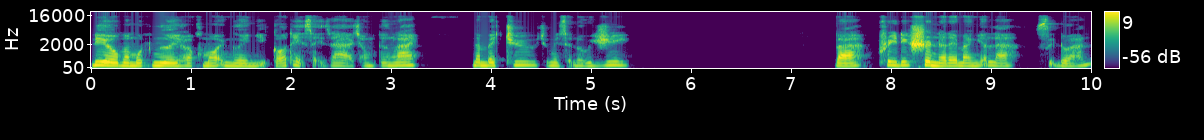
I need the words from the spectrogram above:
Điều mà một người hoặc mọi người nghĩ có thể xảy ra trong tương lai. Number two, chúng mình sẽ nối với G. Và prediction ở đây mang nghĩa là dự đoán.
